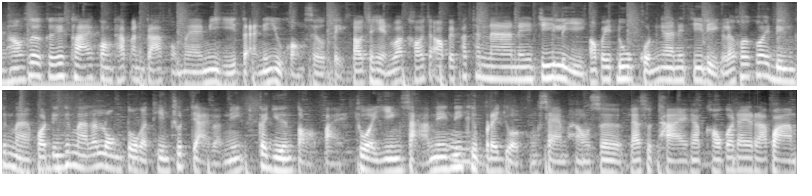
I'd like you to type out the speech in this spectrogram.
มเฮาเซอร์ก็คล้ายๆกองทัพอันดราฟของไมอามี่ฮีทแต่อันนี้อยู่ของเซลติกเราจะเห็นว่าเขาจะเอาไปพัฒนาใน G League เอาไปดูผลงานใน G League แล้วค่อยๆ ดึงขึ้นมา พอดึงขึ้นมาแล้วลงตัวกับทีมชุดใหญ่แบบนี้ก็ยืนต่อไปช่วยยิง3นี่นี่คือประโยชน์ของแซมเฮาเซอร์และสุดท้ายครับเขาก็ได้รับความ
